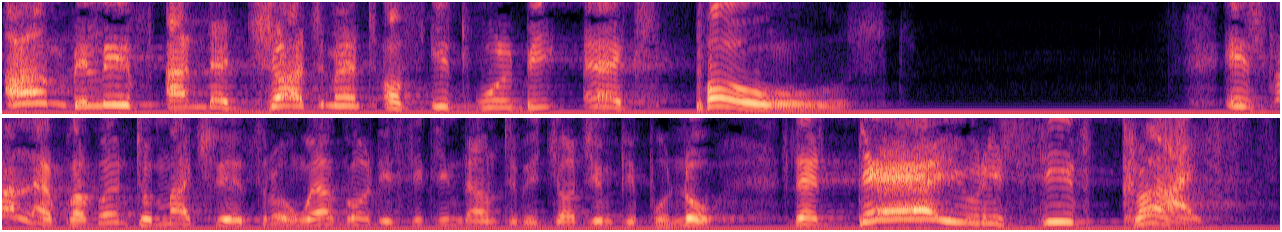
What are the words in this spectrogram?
unbelief and the judgment of it will be exposed. It's not like we're going to march to a throne where God is sitting down to be judging people. No. The day you received Christ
